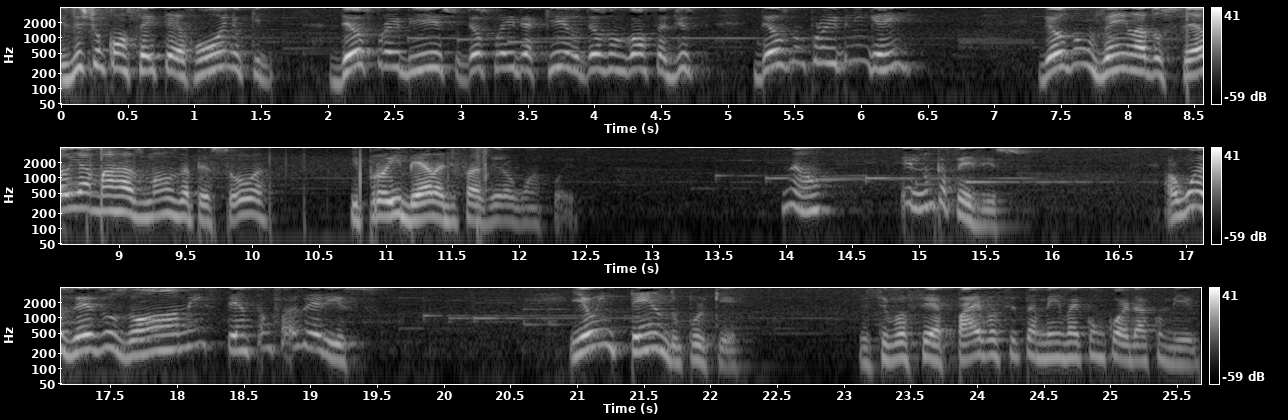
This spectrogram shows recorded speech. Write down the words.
Existe um conceito errôneo que Deus proíbe isso, Deus proíbe aquilo, Deus não gosta disso. Deus não proíbe ninguém. Deus não vem lá do céu e amarra as mãos da pessoa e proíbe ela de fazer alguma coisa. Não, ele nunca fez isso. Algumas vezes os homens tentam fazer isso. E eu entendo por quê. E se você é pai, você também vai concordar comigo.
